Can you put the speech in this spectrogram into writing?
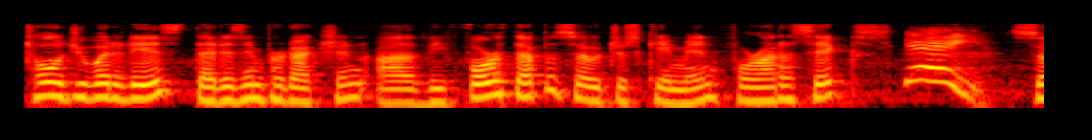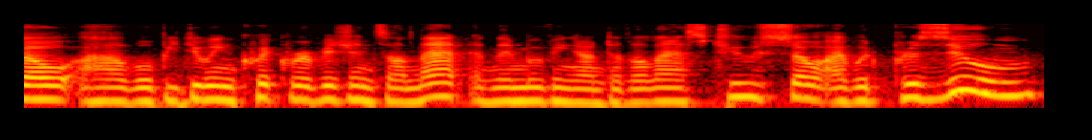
told you what it is that is in production. Uh, the fourth episode just came in, four out of six. Yay. So uh, we'll be doing quick revisions on that and then moving on to the last two. So I would presume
